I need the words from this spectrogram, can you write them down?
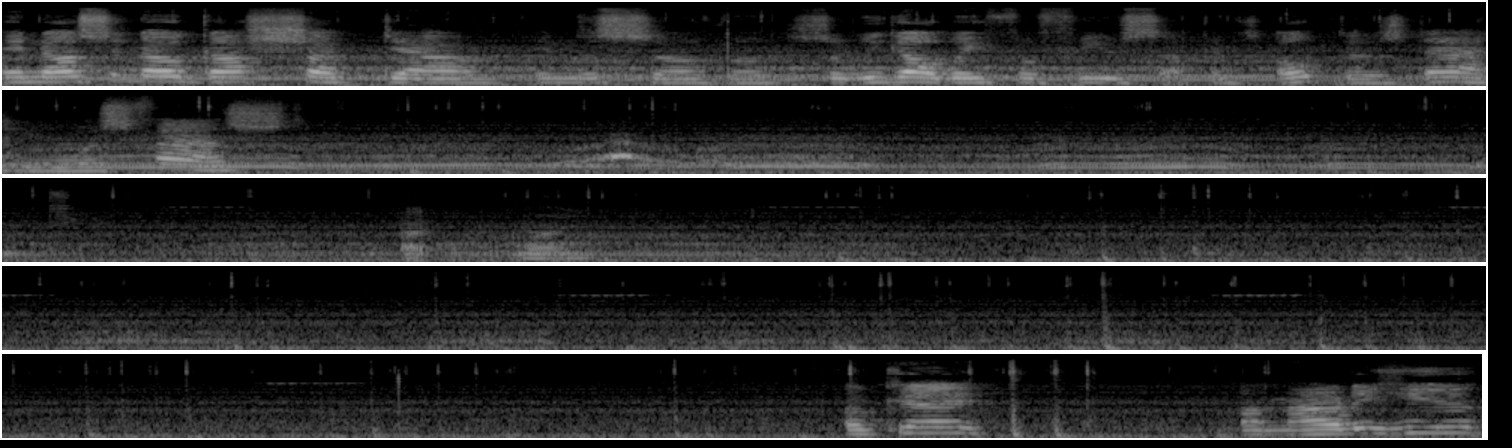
and Arsenal got shut down in the server. So we gotta wait for a few seconds. Oh, there's that. He was fast. Okay, I'm out of here.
